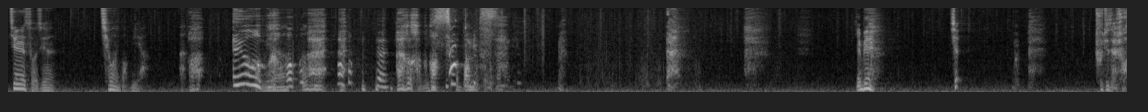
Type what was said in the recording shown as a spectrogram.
今日所见，千万保密啊啊！哎呦，密啊！哎哎好，好，好，保密。严斌，先出去再说。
